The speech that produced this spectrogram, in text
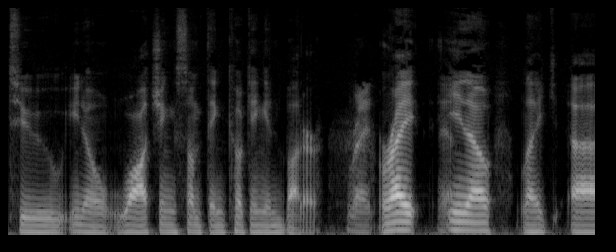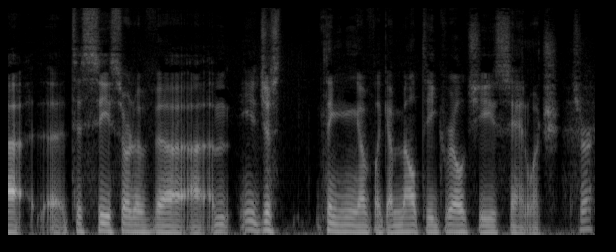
to you know watching something cooking in butter right. right Yeah. you know like uh, uh, to see sort of uh, um, you just thinking of like a melty grilled cheese sandwich Sure.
